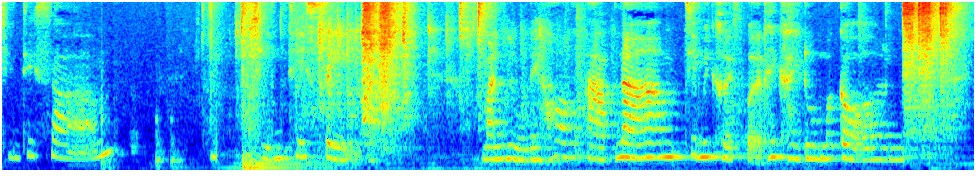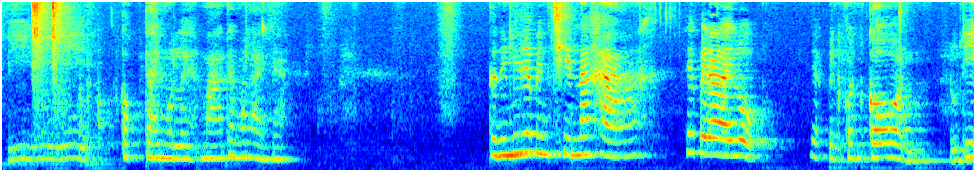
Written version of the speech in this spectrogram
ชิ้นที่สาม ชิ้นที่สี่ มันอยู่ในห้องอาบน้ำที่ไม่เคยเปิดให้ใครดูมาก่อน นี่นี่นี่ตกใจหมดเลย มาแต่เมื่อไหร่เนี่ย ตัวนี้ไม่ได้เป็นชิ้นนะคะ เรียกเป็นอะไรลูกอยากเป็นก้อนๆ ดูดิ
